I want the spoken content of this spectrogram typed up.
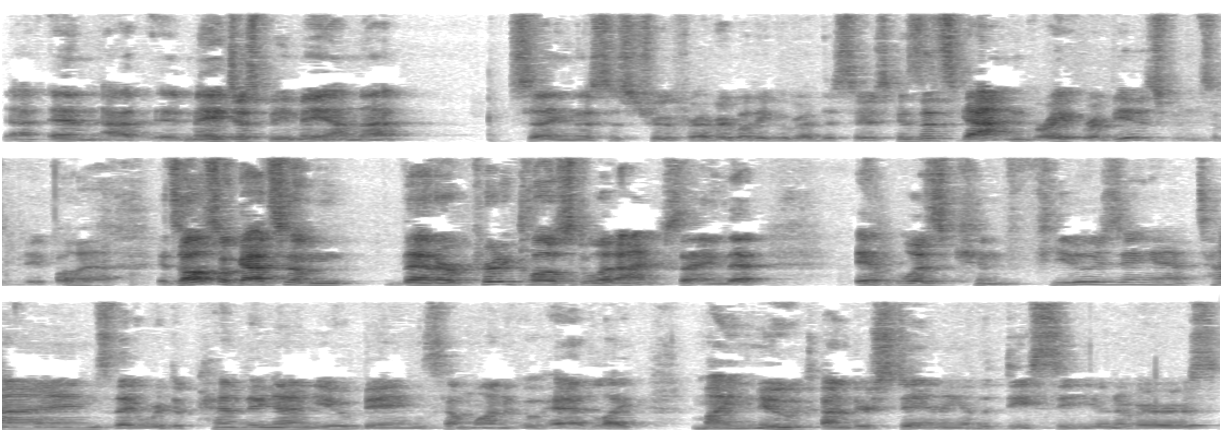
and I, it may just be me. I'm not saying this is true for everybody who read this series because it's gotten great reviews from some people. Oh yeah, It's also got some that are pretty close to what I'm saying that it was confusing at times. They were depending on you being someone who had like minute understanding of the DC universe.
